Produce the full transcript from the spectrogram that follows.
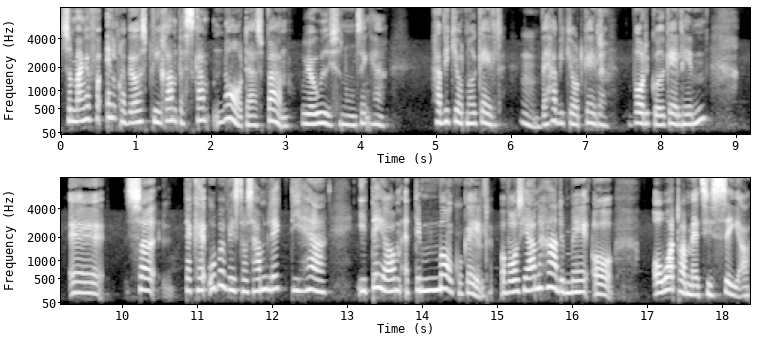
Så mange forældre vil også blive ramt af skam, når deres børn ryger ud i sådan nogle ting her. Har vi gjort noget galt? Mm. Hvad har vi gjort galt? Ja. Hvor er det gået galt henne? Øh, så der kan ubevidst hos ham ligge de her idéer om, at det må gå galt. Og vores hjerne har det med at overdramatisere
